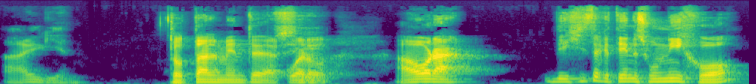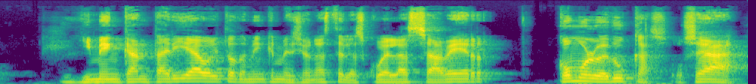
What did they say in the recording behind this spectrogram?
a alguien. Totalmente de acuerdo. Ahora, dijiste que tienes un hijo y me encantaría ahorita también que mencionaste la escuela saber cómo lo educas. O sea,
